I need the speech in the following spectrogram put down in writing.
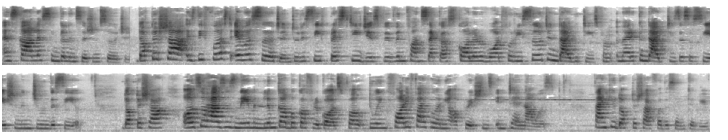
and scarless single incision surgery. Dr. Shah is the first ever surgeon to receive prestigious Vivian Fonseca Scholar Award for Research in Diabetes from American Diabetes Association in June this year. Dr. Shah also has his name in Limca Book of Records for doing 45 hernia operations in 10 hours. Thank you, Dr. Shah, for this interview.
